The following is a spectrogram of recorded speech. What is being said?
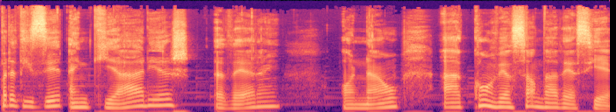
para dizer em que áreas aderem ou não à Convenção da ADSE,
